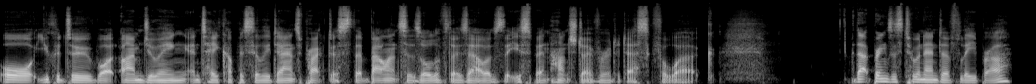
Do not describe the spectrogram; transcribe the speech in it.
Or you could do what I'm doing and take up a silly dance practice that balances all of those hours that you spent hunched over at a desk for work that brings us to an end of Libra.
